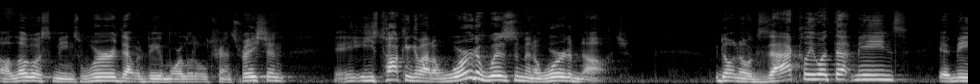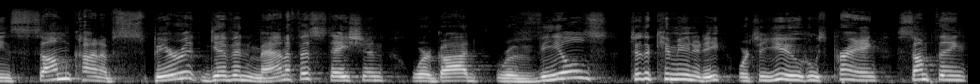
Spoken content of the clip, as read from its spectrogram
Uh, logos means word. That would be a more literal translation. He's talking about a word of wisdom and a word of knowledge. We don't know exactly what that means. It means some kind of spirit given manifestation where God reveals to the community or to you who's praying something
